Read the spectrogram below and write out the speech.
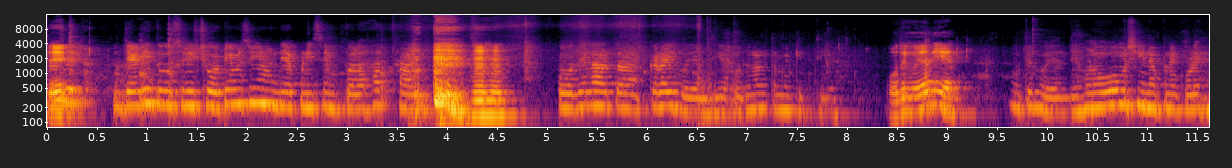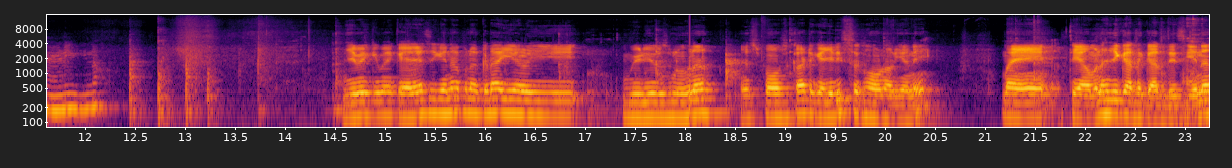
ਤੇ- ਜਿਹੜੀ ਦੂਸਰੀ ਛੋਟੀ ਮਸ਼ੀਨ ਹੁੰਦੀ ਆ ਆਪਣੀ ਸਿੰਪਲ ਹੱਥ ਵਾਲੀ ਹੂੰ ਹੂੰ। ਉਹਦੇ ਨਾਲ ਤਾਂ ਕਢਾਈ ਹੋ ਜਾਂਦੀ ਆ ਉਹਦੇ ਨਾਲ ਤਾਂ ਮੈਂ ਕੀਤੀ ਆ ਉਹਦੇ ਹੋ ਜਾਂਦੀ ਹੈ? ਉਹ ਤੇ ਹੋ ਜਾਂਦੀ ਆ ਹੁਣ ਉਹ ਮਸ਼ੀਨ ਆਪਣੇ ਕੋਲੇ ਹੈ ਨਹੀਂ ਗੀ ਨਾ। ਜਿਵੇਂ ਕਿ ਮੈਂ ਕਹਿ ਰਿਹਾ ਸੀਗਾ ਨਾ ਆਪਣਾ ਕਢਾਈ ਵਾਲੀ ਵੀਡੀਓਜ਼ ਨੂੰ ਹਨਾ ਰਿਸਪੌਂਸ ਘਟ ਗਿਆ ਜਿਹੜੀ ਸਿਖਾਉਣ ਵਾਲੀਆਂ ਨੇ। ਮੈਂ ਤੇ ਅਮਨ ਹਜੇ ਗੱਲ ਕਰਦੇ ਸੀ ਨਾ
